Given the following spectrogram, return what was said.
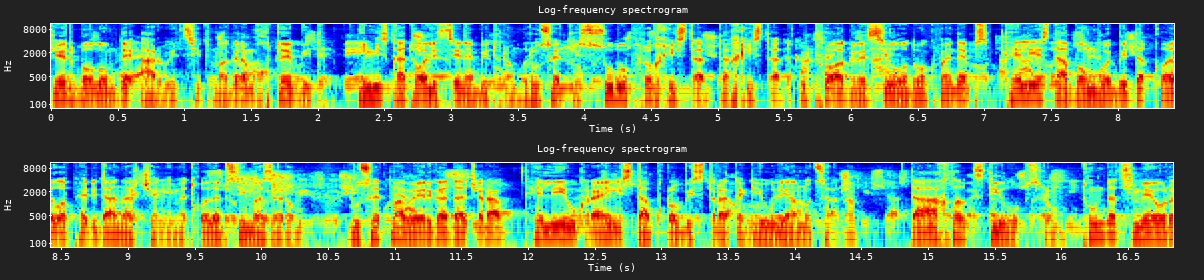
ჯერ ბოლომდე არ ვიცით, მაგრამ ხვდებით იმის კათოლიცინებით, რომ რუსეთი სულ უფრო ხისტად და ხისტად უფრო აგრესიულად მოქმედებს, თელი ეს დაბომბვები და ყველაფერი დანარჩენი მეტყველებს იმაზე, რომ რუსეთმა ვერ გადაჭრა თელი უკრაინის დაპყრობის სტრატეგიული ამოცანა. და ახლა ვცდილობს, რომ თუნდაც მეორე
